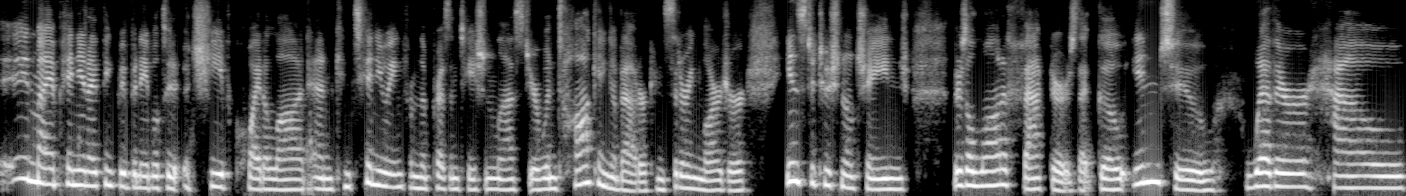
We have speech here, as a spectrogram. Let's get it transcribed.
in my opinion, I think we've been able to achieve quite a lot and continuing from the presentation last year when talking about or considering larger institutional change, there's a lot of factors that go into whether how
